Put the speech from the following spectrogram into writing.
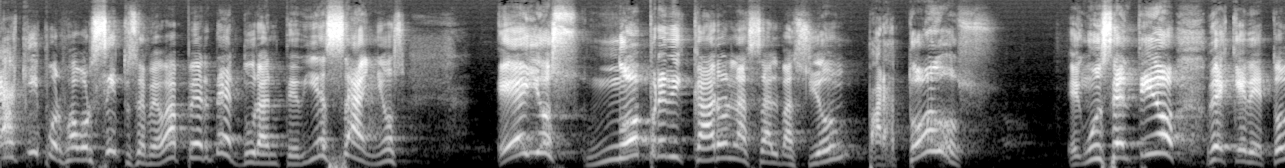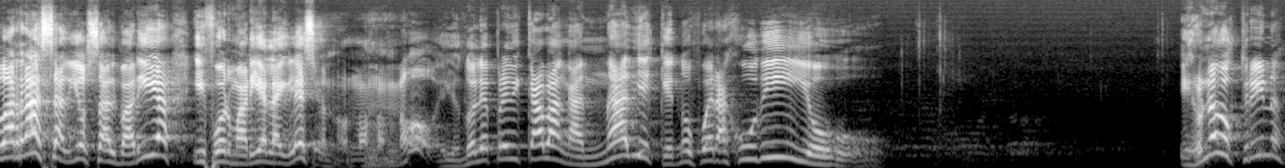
aquí por favorcito, se me va a perder, durante 10 años, ellos no predicaron la salvación para todos. En un sentido de que de toda raza Dios salvaría y formaría la iglesia. No, no, no, no. Ellos no le predicaban a nadie que no fuera judío. Era una doctrina.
